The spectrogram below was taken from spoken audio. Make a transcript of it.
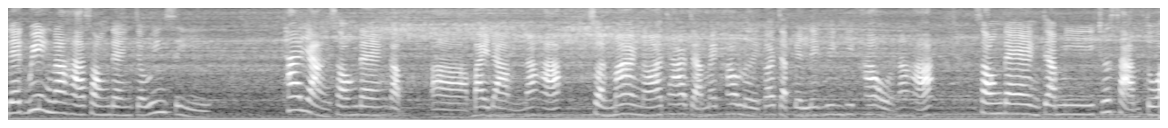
เลขวิ่งนะคะ ซองแดงจะวิ่ง 4 ถ้าอย่างซองแดงกับ ใบดำนะคะ ส่วนมากเนาะถ้าจะไม่เข้าเลยก็จะเป็นเลขวิ่งที่เข้านะคะ ซองแดงจะมีชุด 3 ตัว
